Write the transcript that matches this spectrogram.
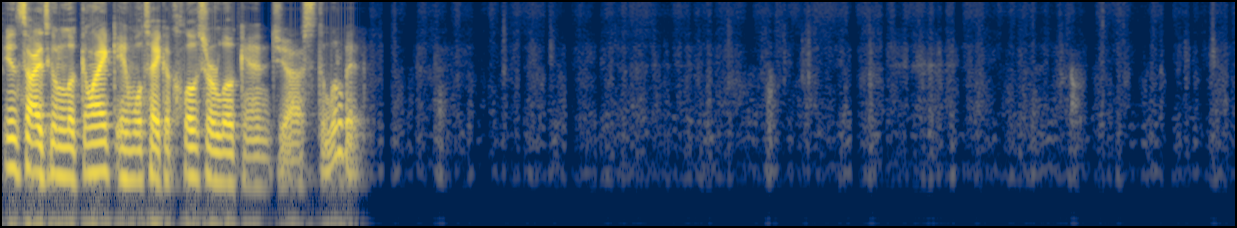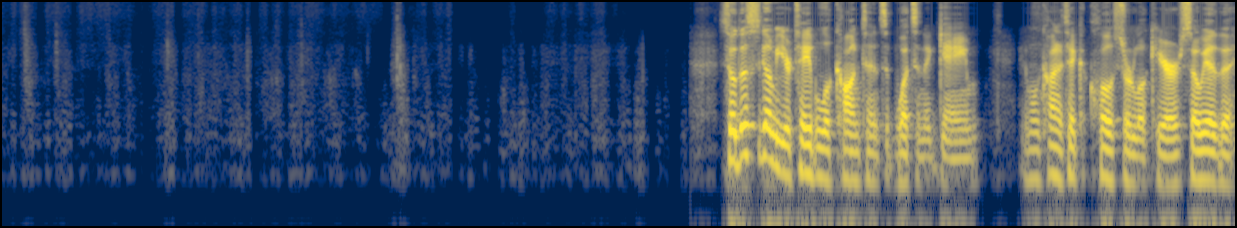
inside is going to look like, and we'll take a closer look in just a little bit. So this is going to be your table of contents of what's in a game. And we'll kind of take a closer look here. So we have the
